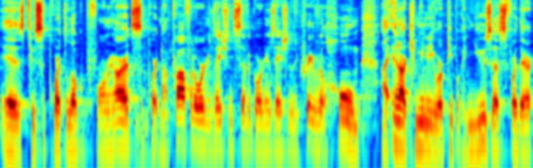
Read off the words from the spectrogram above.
is to support the local performing arts, support nonprofit organizations, civic organizations, and create a real home uh, in our community where people can use us for their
